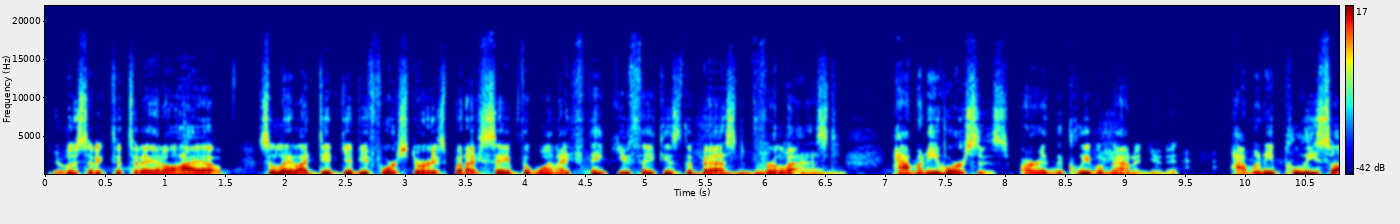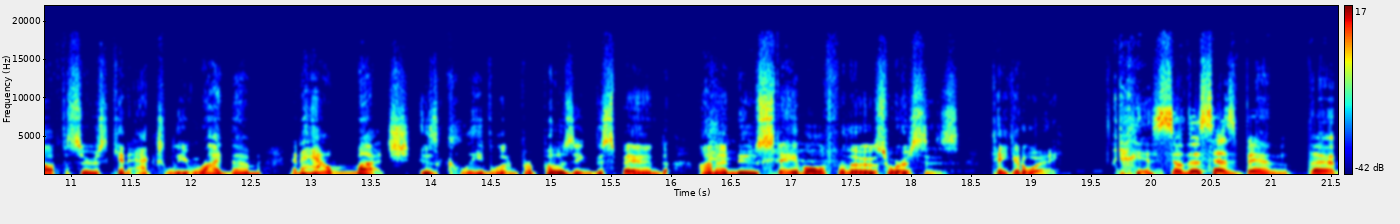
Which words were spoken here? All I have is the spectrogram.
You're listening to Today in Ohio. So, Leila, I did give you four stories, but I saved the one I think you think is the best for last. How many horses are in the Cleveland Mounted Unit? How many police officers can actually ride them? And how much is Cleveland proposing to spend on a new stable for those horses? Take it away. so this has been the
